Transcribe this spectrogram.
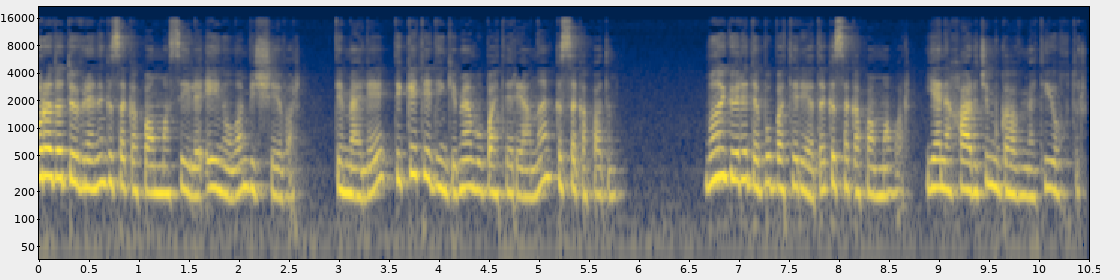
Burada dövrənin qısa qapanması ilə eyni olan bir şey var. Deməli, diqqət edin ki, mən bu batareyanı qısa qapadım. Buna görə də bu bateriyada qısa qapanma var. Yəni xarici müqaviməti yoxdur.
